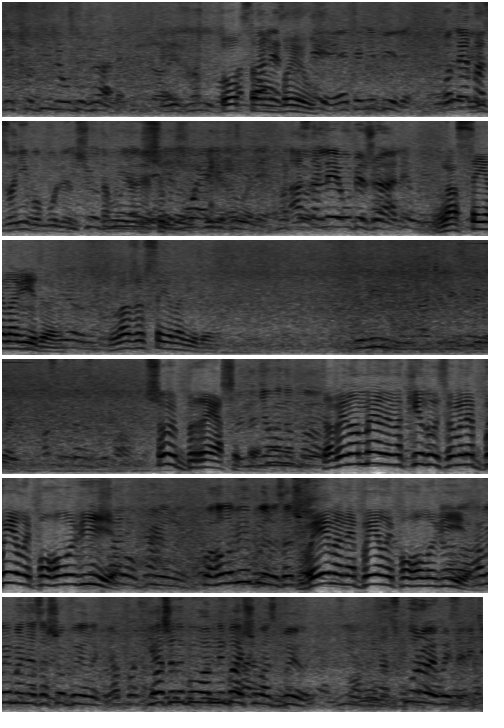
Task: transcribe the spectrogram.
тех, что били, убежали. Хто там бив? Эти не били. Вот это Звони бабуле. еще двое, двое не били. А Остальные убежали. У нас все є на відео. У нас же все є на відео. Що ви брешете? Та ви на мене накинулись, ви мене били по голові. По голові били, за що? Ви мене били по голові. А ви мене за що били? Я ж не вам не бачу, що вас били. Скорую визовіть.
